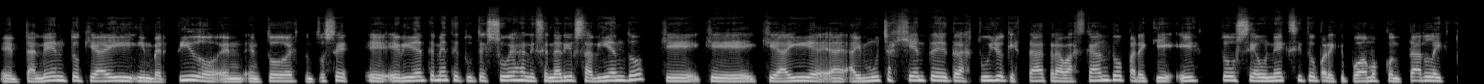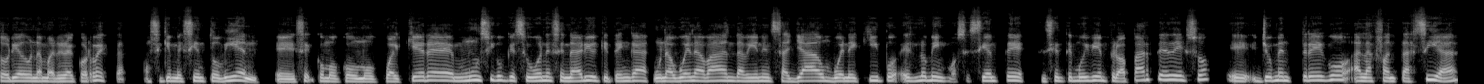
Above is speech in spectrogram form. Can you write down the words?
el talento que hay invertido en, todo esto. Entonces, eh, evidentemente tú te subes al escenario sabiendo que, que, hay, eh, hay mucha gente detrás tuyo que está trabajando para que sea un éxito para que podamos contar la historia de una manera correcta. Así que me siento bien, eh, como, como cualquier eh, músico que sube un escenario y que tenga una buena banda, bien ensayada, un buen equipo, es lo mismo, se siente, se siente muy bien, pero aparte de eso, eh, yo me entrego a la fantasía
